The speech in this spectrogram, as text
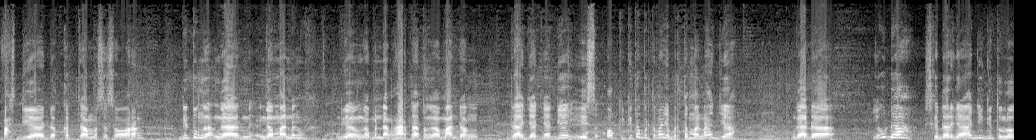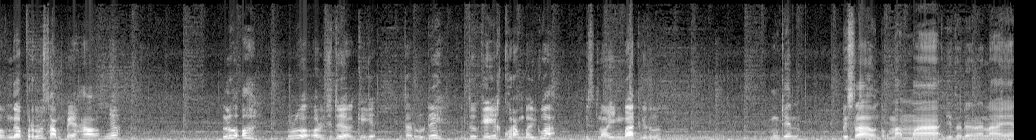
pas dia deket sama seseorang dia tuh nggak nggak nggak mandang dia nggak mendang harta atau nggak mandang derajatnya dia ya se- oke kita berteman ya berteman aja nggak ada ya udah sekedarnya aja gitu loh. Nggak perlu sampai halnya. Lu oh lu orang situ ya kayaknya ntar dulu deh. Itu kayaknya kurang bagi gua. Is annoying banget gitu loh. Mungkin please lah untuk emak-emak gitu dan lain-lain.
